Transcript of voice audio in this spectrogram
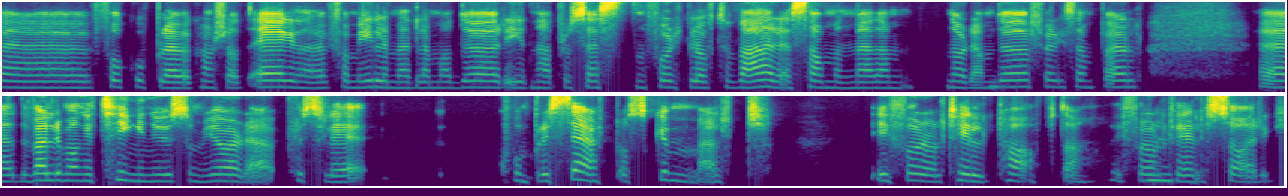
Eh, folk opplever kanskje at egne familiemedlemmer dør i denne prosessen. Får ikke lov til å være sammen med dem når de dør, f.eks. Eh, det er veldig mange ting nå som gjør det plutselig komplisert og skummelt i forhold til tap, da, i forhold Mm. til sorg.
